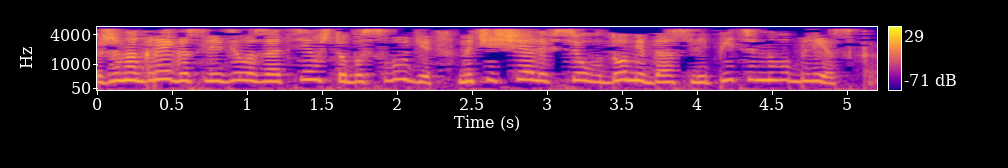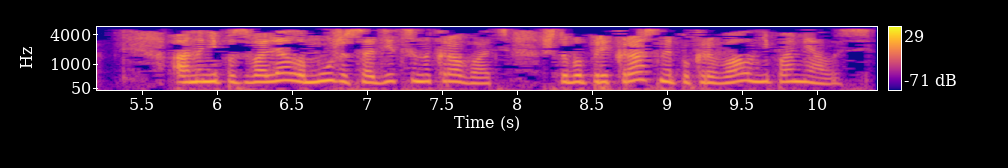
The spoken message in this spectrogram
Жена Грега следила за тем, чтобы слуги начищали все в доме до ослепительного блеска. Она не позволяла мужу садиться на кровать, чтобы прекрасное покрывало не помялось.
